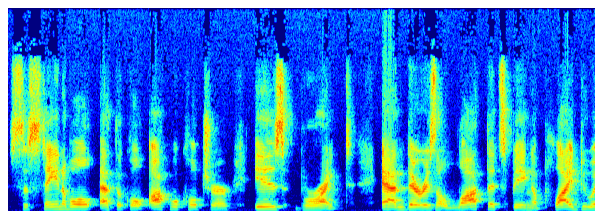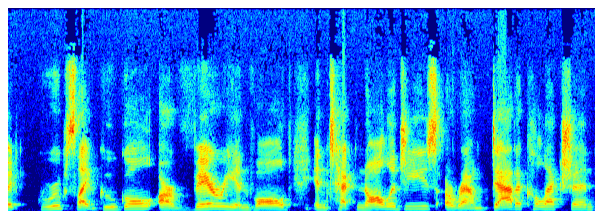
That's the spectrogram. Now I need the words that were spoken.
sustainable, ethical aquaculture is bright. And there is a lot that's being applied to it groups like Google are very involved in technologies around data collection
